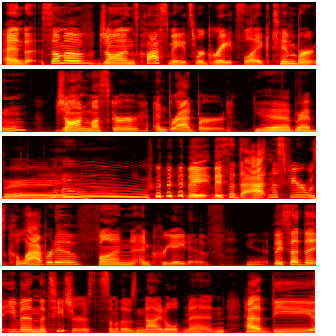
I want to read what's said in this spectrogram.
And some of John's classmates were greats like Tim Burton, John Musker, and Brad Bird. Yeah, Brad Bird. They they said the atmosphere was collaborative, fun, and creative. Yeah. They said that even the teachers, some of those nine old men, had the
